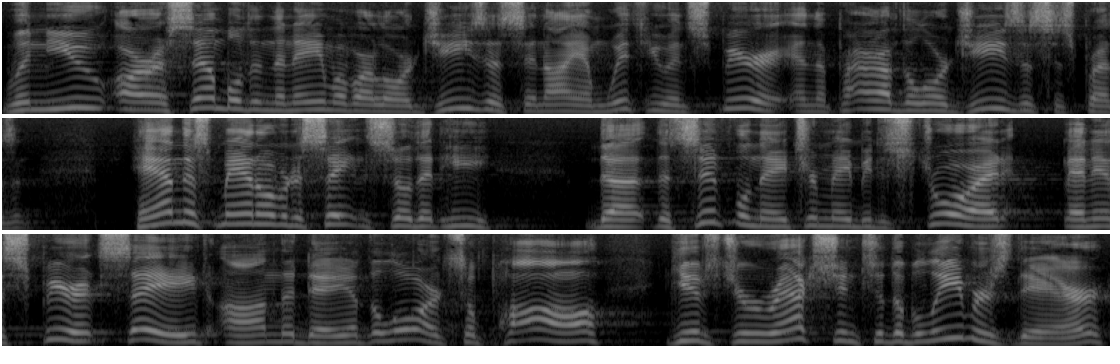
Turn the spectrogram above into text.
When you are assembled in the name of our Lord Jesus, and I am with you in spirit, and the power of the Lord Jesus is present, hand this man over to Satan so that he, the, the sinful nature may be destroyed and his spirit saved on the day of the Lord. So Paul gives direction to the believers there,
